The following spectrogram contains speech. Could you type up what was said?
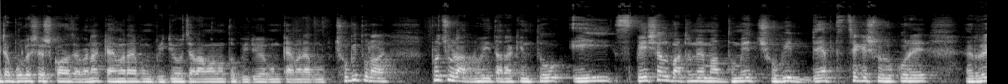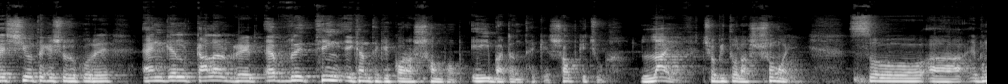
এটা বলে শেষ করা যাবে না। ক্যামেরা এবং ভিডিও, যারা আমার মতো ভিডিও এবং ক্যামেরা এবং ছবি তোলার প্রচুর আগ্রহী, তারা কিন্তু এই স্পেশাল বাটনের মাধ্যমে ছবির ডেপথ থেকে শুরু করে রেশিও থেকে শুরু করে অ্যাঙ্গেল কালার গ্রেড এভরিথিং এখান থেকে করা সম্ভব। এই বাটন থেকে সব কিছু লাইভ ছবি তোলার সময়। সো এবং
